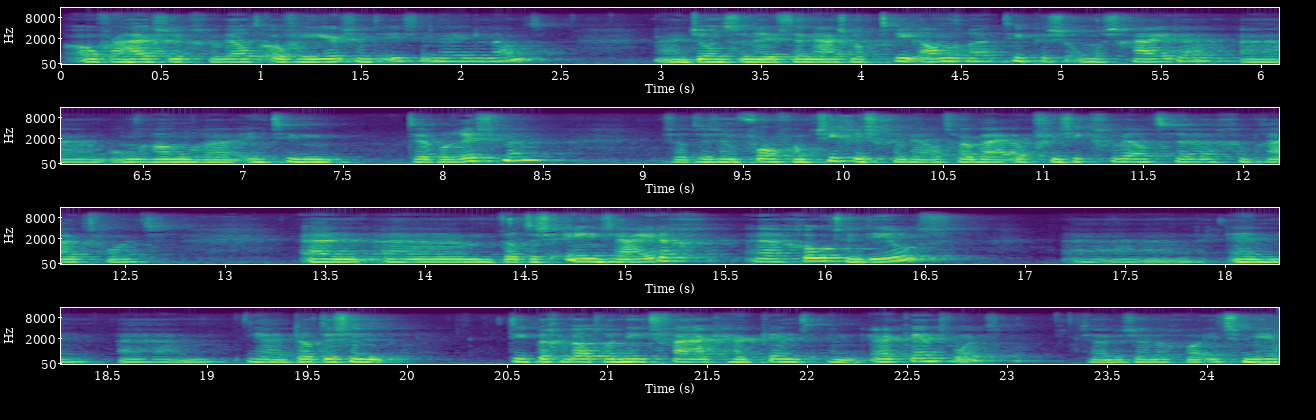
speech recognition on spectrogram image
over huiselijk geweld overheersend is in Nederland. Nou, Johnson heeft daarnaast nog drie andere types onderscheiden. Uh, onder andere intiem terrorisme. Dus dat is een vorm van psychisch geweld waarbij ook fysiek geweld uh, gebruikt wordt. En ehm, dat is eenzijdig, uh, grotendeels. En ehm, ja, dat is een type geweld wat niet vaak herkend en erkend wordt. Ik zou er zo nog wel iets meer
